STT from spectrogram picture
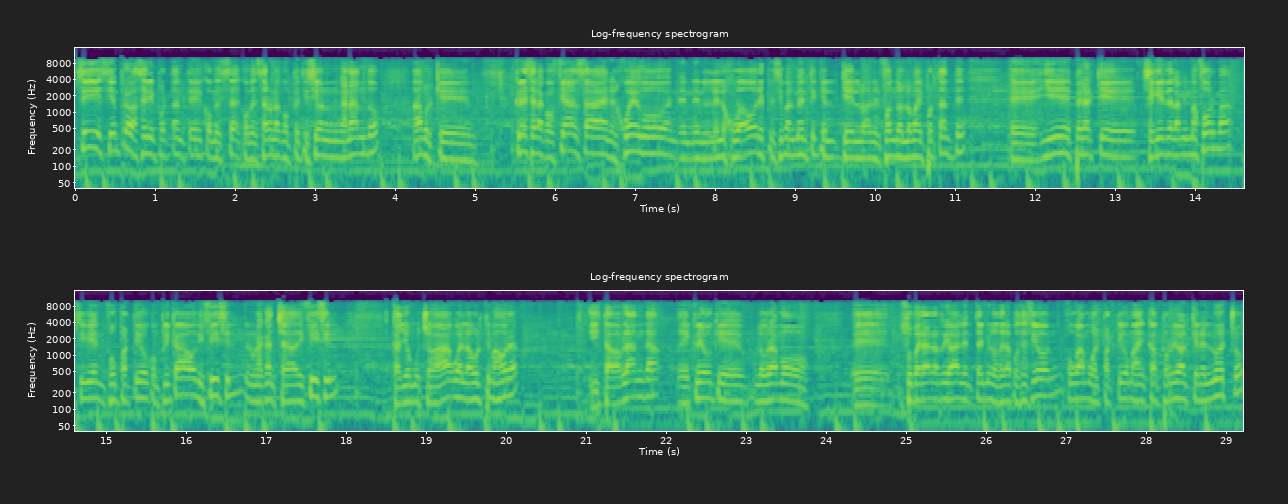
Sí, siempre va a ser importante comenzar, una competición ganando, ¿ah? porque crece la confianza en el juego, en, los jugadores principalmente, que, en el fondo es lo más importante. eh, y es esperar que seguir de la misma forma, si bien fue un partido complicado, difícil, en una cancha difícil, cayó mucha agua en las últimas horas y estaba blanda. eh, creo que logramos eh, superar al rival en términos de la posesión. Jugamos el partido más en campo rival que en el nuestro.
